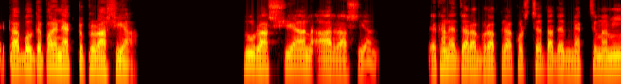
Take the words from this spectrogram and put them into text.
এটা বলতে পারেন এক টুকরো রাশিয়া। শুধু রাশিয়ান আর রাশিয়ান। এখানে যারা ঘোরাফেরা করছে তাদের ম্যাক্সিমামই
